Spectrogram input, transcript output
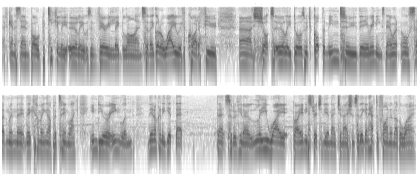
Afghanistan bowled, particularly early, it was a very leg line. So they got away with quite a few uh, shots early doors, which got them into their innings. Now, all of a sudden, when they, they're coming up a team like India or England, they're not going to get that that sort of you know leeway by any stretch of the imagination. So they're going to have to find another way.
